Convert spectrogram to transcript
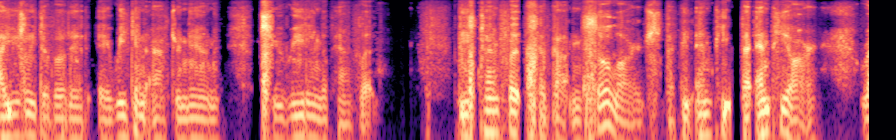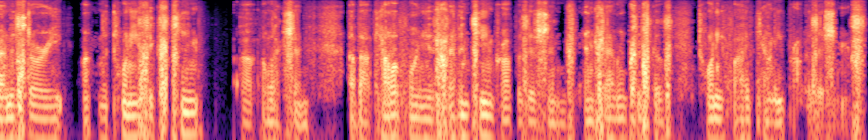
I usually devoted a weekend afternoon to reading the pamphlet. These pamphlets have gotten so large that the NP, that NPR ran a story on the 2016 uh, election about California's 17 propositions and San Francisco's 25 county propositions.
